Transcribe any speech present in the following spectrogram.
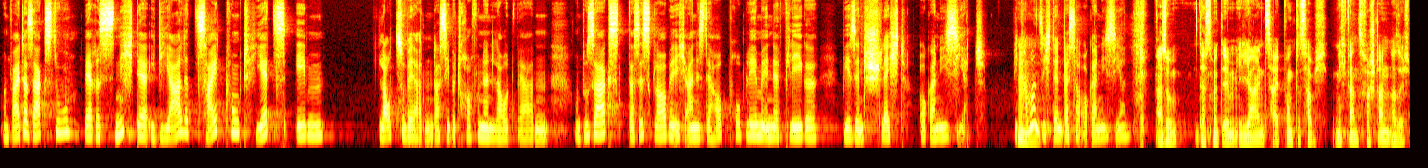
Und weiter sagst du, wäre es nicht der ideale Zeitpunkt, jetzt eben laut zu werden, dass die Betroffenen laut werden. Und du sagst, das ist, glaube ich, eines der Hauptprobleme in der Pflege. Wir sind schlecht organisiert. Wie kann hm. man sich denn besser organisieren? Also das mit dem idealen Zeitpunkt, das habe ich nicht ganz verstanden. Also ich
